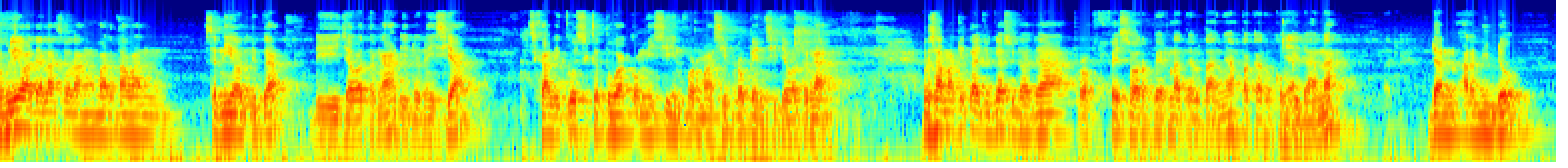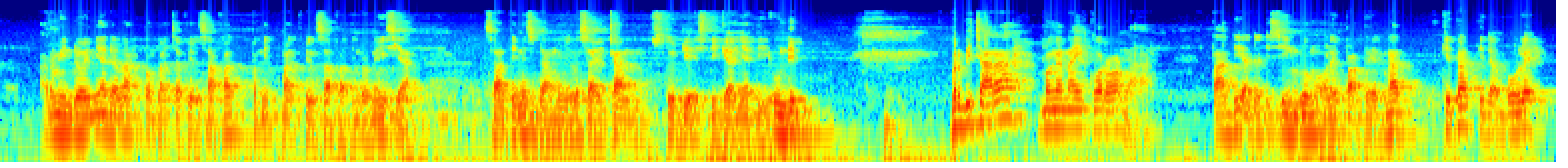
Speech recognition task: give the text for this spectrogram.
Beliau adalah seorang wartawan senior juga di Jawa Tengah di Indonesia, sekaligus Ketua Komisi Informasi Provinsi Jawa Tengah. Bersama kita juga sudah ada Profesor Bernard Eltanya, pakar hukum ya. pidana, dan Armindo, Armindo ini adalah pembaca filsafat, penikmat filsafat Indonesia. Saat ini sedang menyelesaikan studi S3-nya di Undip. Berbicara mengenai corona, tadi ada disinggung oleh Pak Bernard, kita tidak boleh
